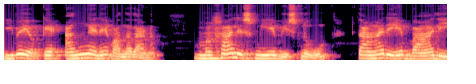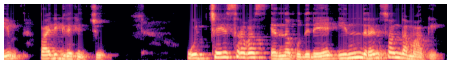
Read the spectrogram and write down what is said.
ഇവയൊക്കെ അങ്ങനെ വന്നതാണ്. മഹാലക്ഷ്മിയെ വിഷ്ണുവും താരയെ ബാലിയും പരിഗ്രഹിച്ചു. ഉച്ചൈസ്രവസ് എന്ന കുതിരയെ ഇന്ദ്രൻ സ്വന്തമാക്കി.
